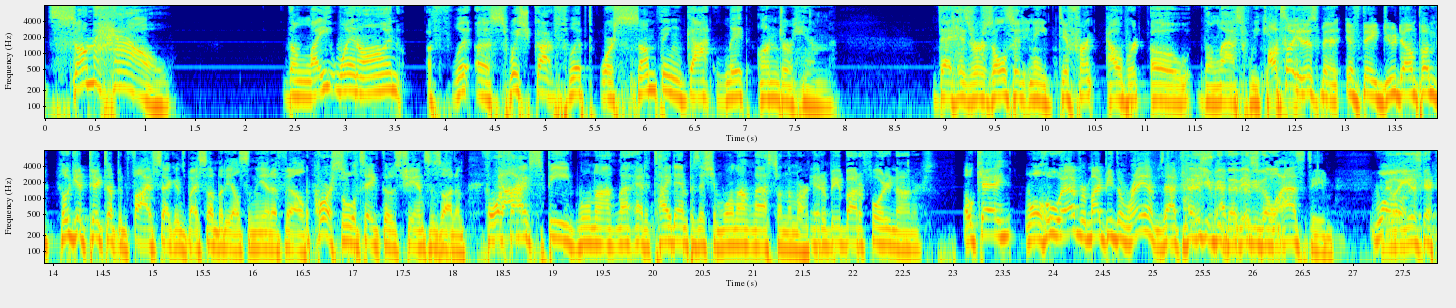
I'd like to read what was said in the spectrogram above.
somehow the light went on, a, fli- a switch got flipped, or something got lit under him that has resulted in a different Albert O than last weekend. I'll tell you this, man. If they do dump him, he'll get picked up in five seconds by somebody else in the NFL. Of course. who will take those chances on him. Four Guy- five speed will not la- at a tight end position will not last on the market. It'll be about a 49ers. Okay, well, whoever might be the Rams after I this. think it'd be after the, this they'd the last team. Well, like, this guy- He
